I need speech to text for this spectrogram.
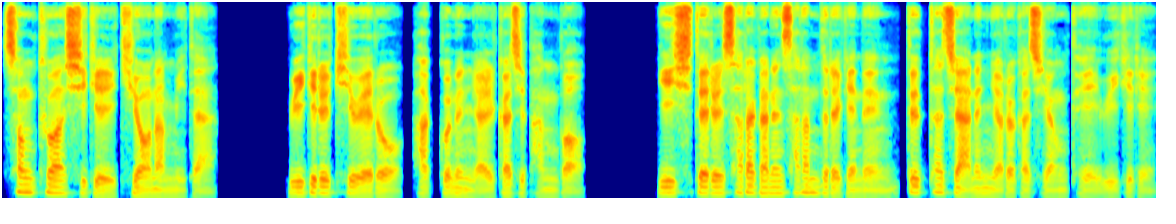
성투하시길 기원합니다. 위기를 기회로 바꾸는 10가지 방법 이 시대를 살아가는 사람들에게는 뜻하지 않은 여러가지 형태의 위기를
